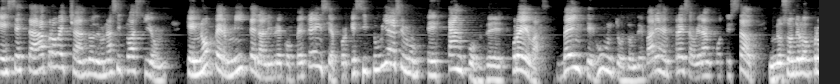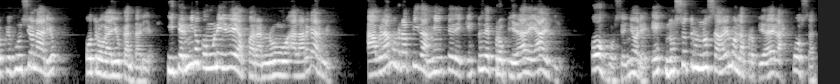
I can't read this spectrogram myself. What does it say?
se está aprovechando de una situación que no permite la libre competencia, porque si tuviésemos estancos de pruebas, 20 juntos, donde varias empresas hubieran cotizado y no son de los propios funcionarios, otro gallo cantaría. Y termino con una idea para no alargarme. Hablamos rápidamente de que esto es de propiedad de alguien. Ojo, señores, nosotros no sabemos la propiedad de las cosas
